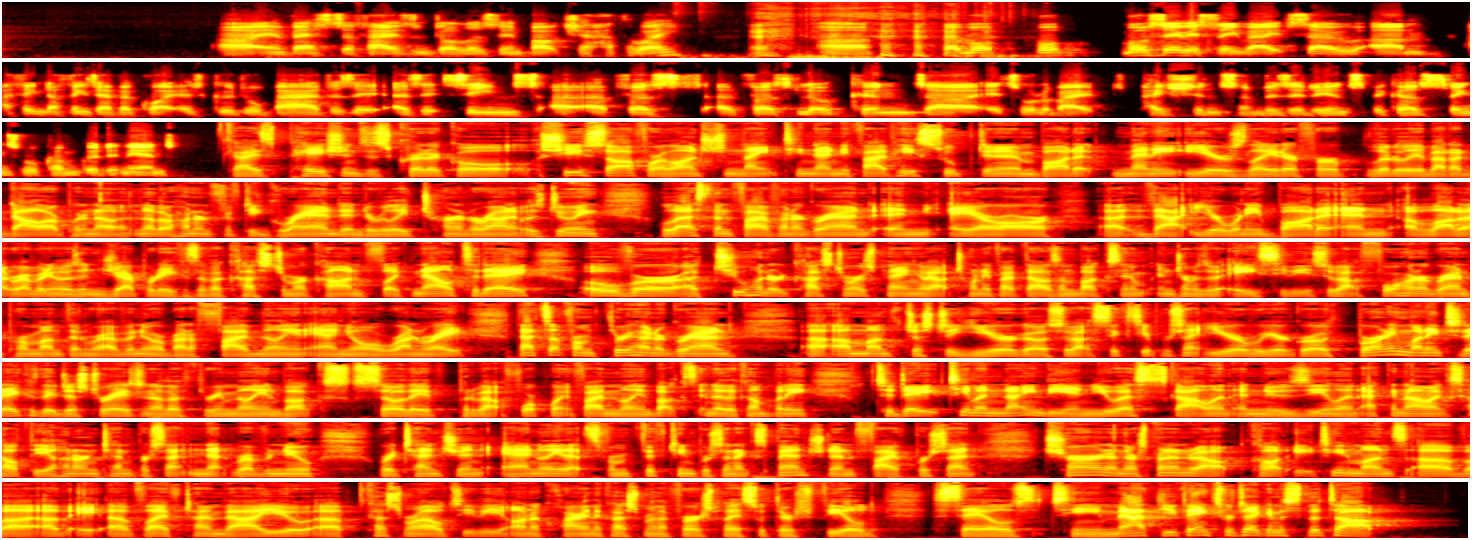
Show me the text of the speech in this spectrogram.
Uh, invest $1,000 in Berkshire Hathaway. Uh, but more, more, more seriously, right? So um, I think nothing's ever quite as good or bad as it as it seems uh, at first at first look, and uh, it's all about patience and resilience because things will come good in the end. Guys, patience is critical. She Software launched in 1995. He swooped in and bought it many years later for literally about a dollar, put another, another 150 grand in to really turn it around. It was doing less than 500 grand in ARR uh, that year when he bought it, and a lot of that revenue was in jeopardy because of a customer conflict. Now today, over uh, 200 customers paying about 25,000 bucks in, in terms of ACV, so about 400 grand per month in revenue, or about a 5 million annual run rate. That's up from 300 grand uh, a month just a year ago. So about 60% year over year growth. Burning money today because they just raised another 3 million bucks. So they've put about 4.5 million bucks into the company to date. Team of 90 in US, Scotland, and New Zealand. Economics healthy, 110% net revenue retention annually. That's from 15% expansion and 5% churn. And they're spending about, call it 18 months of, uh, of, of lifetime value, uh, customer LTV on acquiring the customer in the first place with their field sales team. Matthew, thanks for taking us to the top.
